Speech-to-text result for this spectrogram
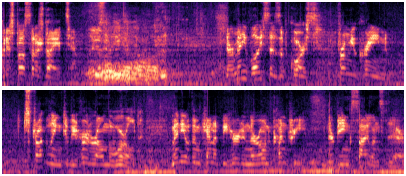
Христос рождається. There are many voices, of course, from Ukraine struggling to be heard around the world. Many of them cannot be heard in their own country. They're being silenced there.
